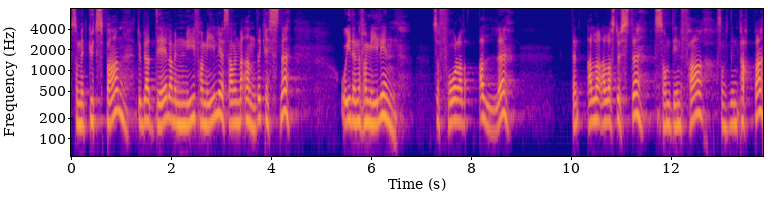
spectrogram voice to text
som et Guds barn. Du blir del av en ny familie sammen med andre kristne. Og i denne familien så får du av alle den aller, aller største som din far, som din pappa.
